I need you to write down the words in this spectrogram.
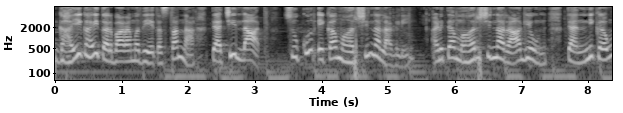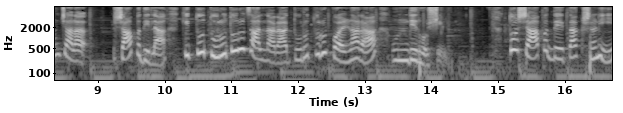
घाई घाई दरबारामध्ये येत असताना त्याची लात चुकून एका महर्षींना लागली. आणि त्या महर्षींना राग येऊन त्यांनी क्रौंचाला शाप दिला की तू तुरुतुरु चालणारा तुरुतुरु पळणारा उंदीर होशील. तो शाप देता क्षणी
